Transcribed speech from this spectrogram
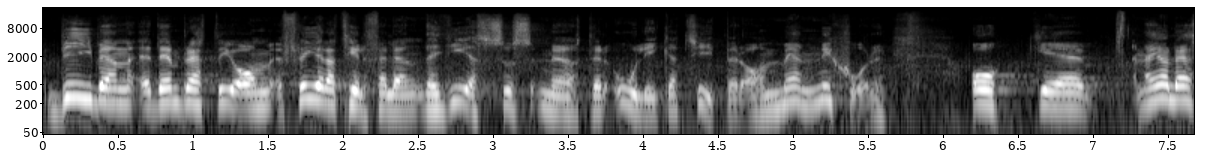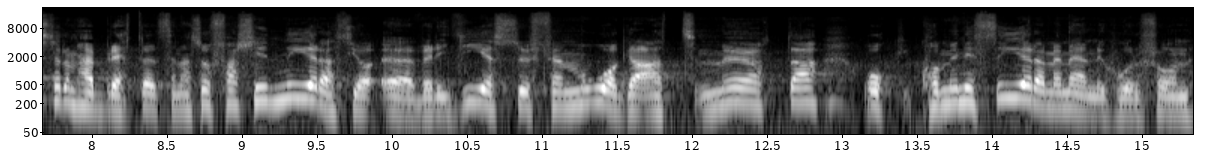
Bibeln eh, den berättar ju om flera tillfällen där Jesus möter olika typer av människor. Och eh, när jag läser de här berättelserna så fascineras jag över Jesu förmåga att möta och kommunicera med människor från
